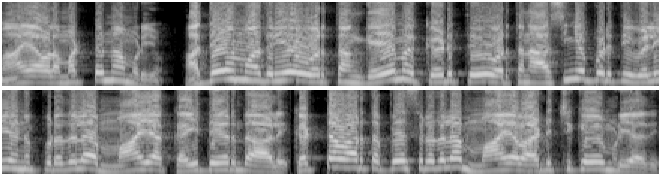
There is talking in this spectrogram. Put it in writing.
மாயாவில மட்டும்தான் முடியும். அதே மாதிரியே ஒருத்தன் கேம கெடுத்து ஒருத்தனை அசிங்கப்படுத்தி வெளியே அனுப்புறதுல மாயா கை தேர்ந்த ஆளு. கெட்ட வார்த்தை பேசுறதுல மாயாவை அடிச்சுக்கவே முடியாது.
